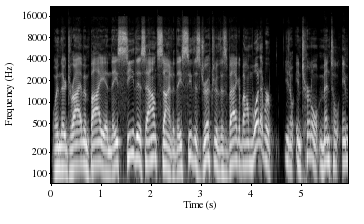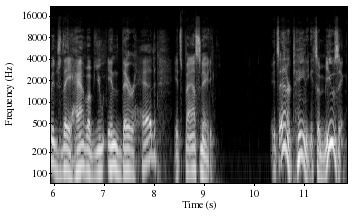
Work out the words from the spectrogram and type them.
when they're driving by and they see this outsider, they see this drifter, this vagabond, whatever, you know, internal mental image they have of you in their head, it's fascinating. It's entertaining, it's amusing,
